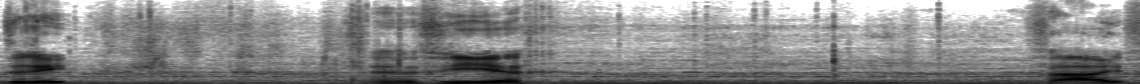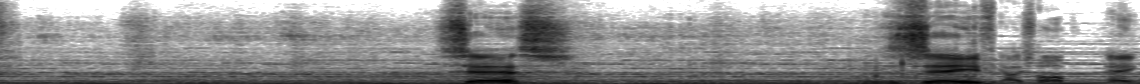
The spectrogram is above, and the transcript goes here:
Drie. eh, Vier. Vijf. Zes. Zeven. Juist, hop. Eén.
